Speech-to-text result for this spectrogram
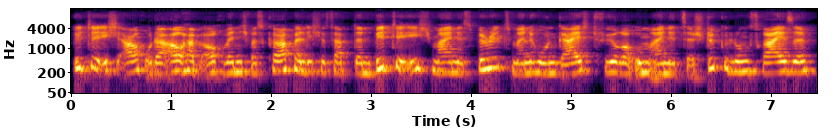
bitte ich auch oder auch, hab auch wenn ich was körperliches habe, dann bitte ich meine Spirits, meine hohen Geistführer um eine Zerstückelungsreise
